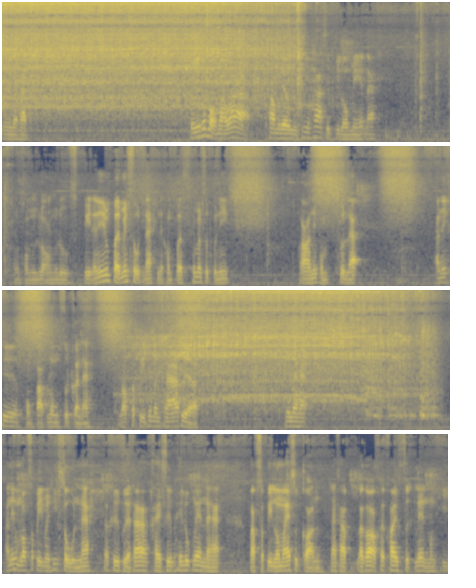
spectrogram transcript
นี่นะครับตรงนี้เขาบอกมาว่าความเร็วอยู่ที่ 50 กิโลเมตรนะผมลองดูสปีดอันนี้มันเปิดไม่สุดนะ เดี๋ยวผมเปิดให้มันสุดกว่านี้ อ๋ออันนี้ผมสุดแล้ว อันนี้คือผมปรับลงสุดก่อนนะ ล็อกสปีดให้มันช้าเผื่อ นี่นะฮะ อันนี้ผมล็อกสปีดไว้ที่ศูนย์นะ ก็คือเผื่อถ้าใครซื้อให้ลูกเล่นนะฮะ ปรับสปีดลงมาให้สุดก่อนนะครับ แล้วก็ค่อยๆ ฝึกเล่นบางที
